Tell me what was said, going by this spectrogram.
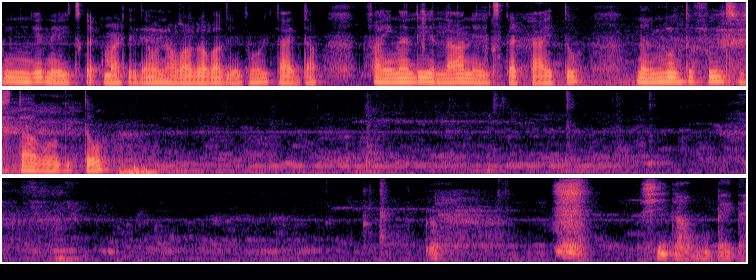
ಹಿಂಗೆ ನೇಲ್ಸ್ ಕಟ್ ಮಾಡ್ತಿದ್ದೆ. ಅವನು ಅವಾಗವಾಗ ಅವಾಗ ಎದ್ದೇಳ್ತಾ ಇದ್ದ. ಫೈನಲಿ ಎಲ್ಲ ನೇಲ್ಸ್ ಕಟ್ ಆಯಿತು. ನನಗಂತೂ ಫುಲ್ ಸುಸ್ತಾಗೋಗಿತ್ತು. ಶೀತ ಆಗ್ಬಿಟ್ಟೈತೆ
